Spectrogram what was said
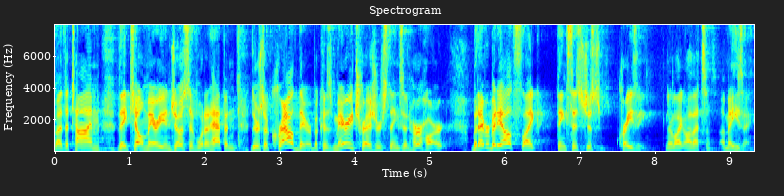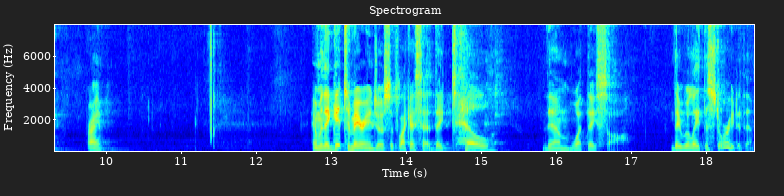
by the time they tell Mary and Joseph what had happened, there's a crowd there because Mary treasures things in her heart, but everybody else like thinks it's just crazy. They're like, oh, that's amazing, right? And when they get to Mary and Joseph, like I said, they tell them what they saw. They relate the story to them.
